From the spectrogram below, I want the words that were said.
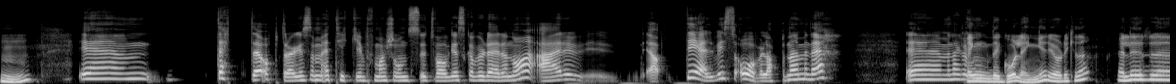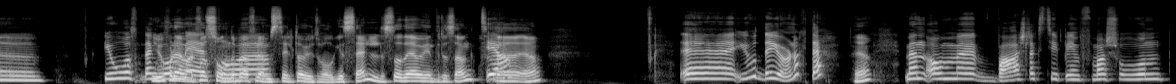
Mm. Eh, Dette oppdraget som Etikkinformasjonsutvalget skal vurdere nå, er ja, delvis overlappende med det. Eh, Men det klart, det går lenger, gjør det ikke det? Eller eh, jo, den Jo, for det er i hvert fall sånn sånn det ble på- fremstilt av utvalget selv, så det er jo interessant. Ja. Eh, ja. Jo, det gjør nok det. Ja. Men om hva slags type informasjon,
